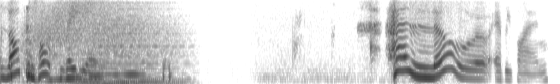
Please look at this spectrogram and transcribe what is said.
Blog Talk Radio. Hello, everyone.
